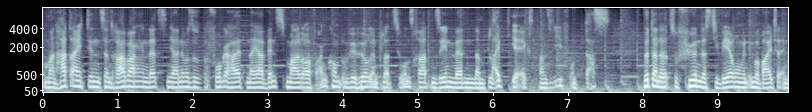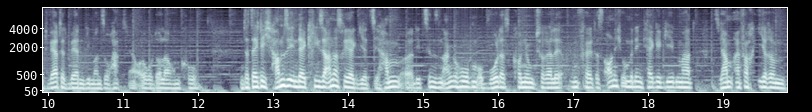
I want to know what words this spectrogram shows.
und man hat eigentlich den Zentralbanken in den letzten Jahren immer so vorgehalten, naja, wenn es mal drauf ankommt und wir höhere Inflationsraten sehen werden, dann bleibt ihr expansiv und das wird dann dazu führen, dass die Währungen immer weiter entwertet werden, die man so hat, ja, Euro, Dollar und Co. Und tatsächlich haben sie in der Krise anders reagiert. Sie haben äh, die Zinsen angehoben, obwohl das konjunkturelle Umfeld das auch nicht unbedingt hergegeben hat. Sie haben einfach ihrem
